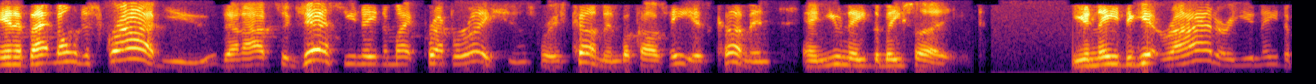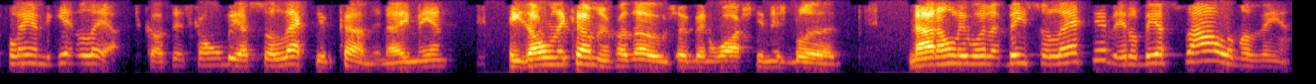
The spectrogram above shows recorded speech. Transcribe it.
And if that don't describe you, then I'd suggest you need to make preparations for his coming because he is coming and you need to be saved. You need to get right or you need to plan to get left because it's going to be a selective coming. Amen. He's only coming for those who've been washed in his blood. Not only will it be selective, it'll be a solemn event.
